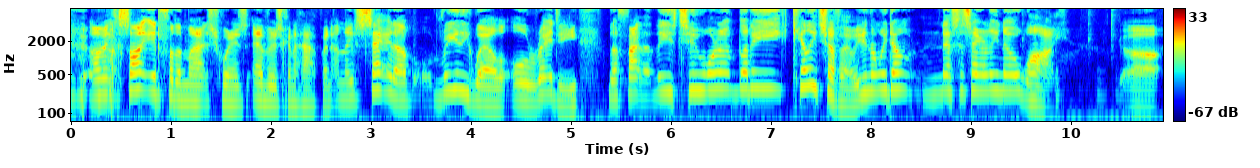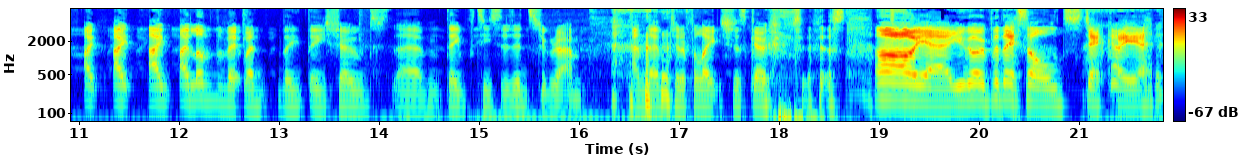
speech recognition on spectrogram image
I'm excited for the match when it's ever it's going to happen, and they've set it up really well already. The fact that these two want to bloody kill each other, even though we don't necessarily know why. Uh, I, I, I, I love the bit when they, they showed um, Dave Batista's Instagram, and then Triple H just goes, "Oh yeah, you going for this old stick, are you?"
